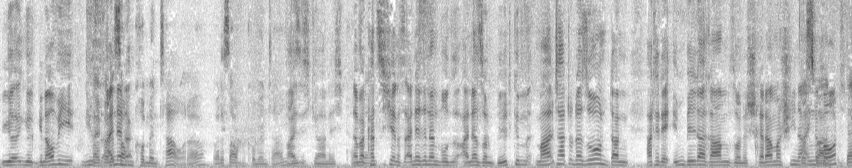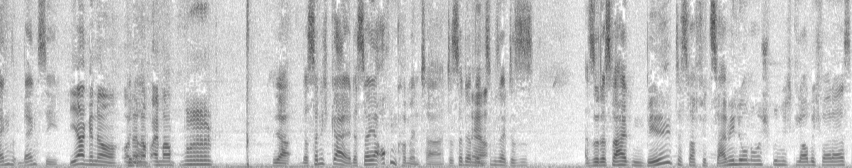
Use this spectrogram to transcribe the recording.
genau wie dieses Vielleicht war das eine. auch ein Kommentar, oder? War das auch ein Kommentar? Weiß ich gar nicht. Kann Aber sein. kannst du dich an das eine erinnern, wo einer so ein Bild gemalt hat oder so und dann hatte der im Bilderrahmen so eine Schreddermaschine das eingebaut? war Bank Banksy. Ja, genau. Und dann Genau. auf einmal. brrrt. Ja, das fand ich geil. Das war ja auch ein Kommentar. Das hat der Ja. Banksy gesagt. Das ist, also das war halt ein Bild, das war für 2 Millionen ursprünglich, glaube ich, war das.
